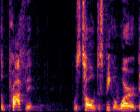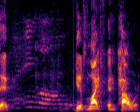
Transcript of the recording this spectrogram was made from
The prophet was told to speak a word that gives life and power.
